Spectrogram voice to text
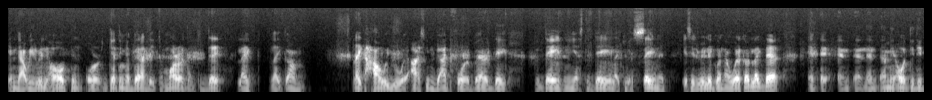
and are we really hoping or getting a better day tomorrow than today? Like like um like how you were asking god for a better day today than yesterday like you were saying it. Is it really gonna work out like that and and and and i mean oh did it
